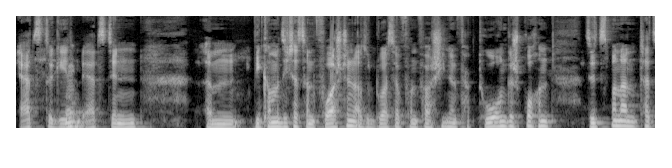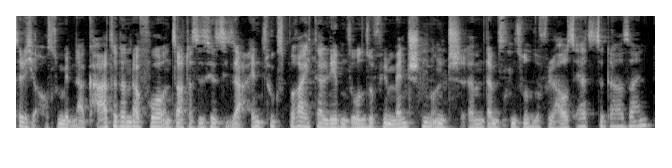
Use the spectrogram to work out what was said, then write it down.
Ärzte geht und Ärztinnen. Ähm, wie kann man sich das dann vorstellen? Also du hast ja von verschiedenen Faktoren gesprochen. Sitzt man dann tatsächlich auch so mit einer Karte dann davor und sagt, das ist jetzt dieser Einzugsbereich, da leben so und so viele Menschen und ähm, da müssen so und so viele Hausärzte da sein?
